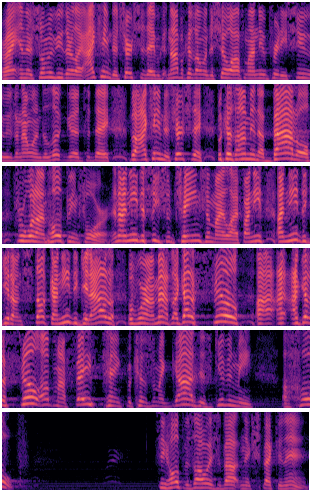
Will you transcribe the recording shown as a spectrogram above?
right? And there's some of you that are like, I came to church today because, not because I wanted to show off my new pretty shoes and I wanted to look good today, but I came to church today because I'm in a battle for what I'm hoping for. And I need to see some change in my life. I need, I need to get unstuck. I need to get out of, of where I'm at. So I got to fill, I, I, I got to fill up my faith tank because my God has given me a hope. See, hope is always about an expected end.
